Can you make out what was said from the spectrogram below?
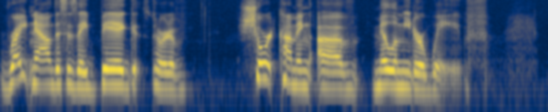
right now, this is a big sort of shortcoming of millimeter wave.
